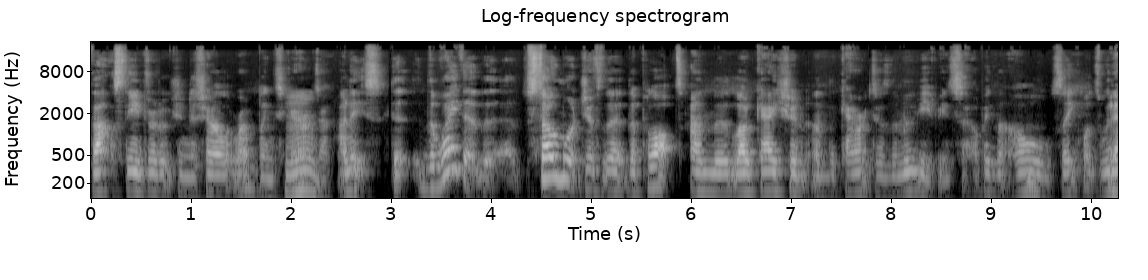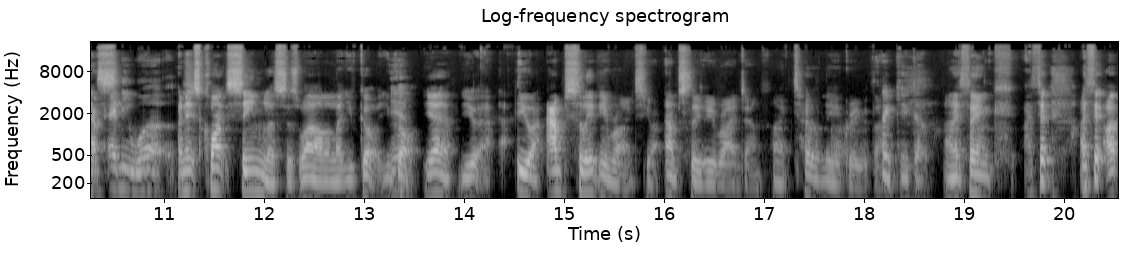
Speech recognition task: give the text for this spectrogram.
That's the introduction to Charlotte Rampling's character. And it's the, the way that the, so much of the, the plot and the location and the characters of the movie have been set up in that whole sequence without any words. And it's quite seamless as well. And like you've got, you've Yeah. got, yeah, you you are absolutely right. You are absolutely right, Dan. I totally agree with that. Thank you, Dan. And I think, I think, I think, I,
